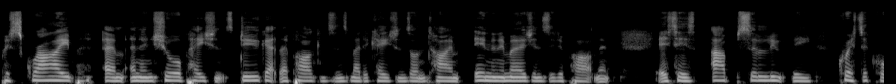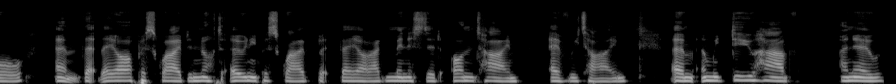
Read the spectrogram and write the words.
prescribe um, and ensure patients do get their Parkinson's medications on time in an emergency department, it is absolutely critical um, that they are prescribed and not only prescribed, but they are administered on time every time. Um, and we do have I know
